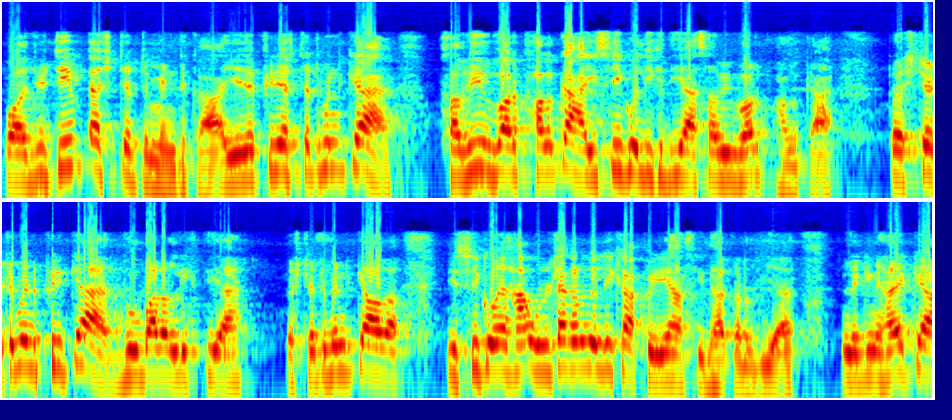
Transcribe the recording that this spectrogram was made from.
पॉजिटिव स्टेटमेंट का, ये फिर स्टेटमेंट क्या है? सभी बर्फ़ हल्का है, इसी को लिख दिया, सभी बर्फ़ हल्का है। तो स्टेटमेंट फिर क्या है? दो बार लिख दिया है। तो स्टेटमेंट क्या होगा? इसी को यहाँ उल्टा करके लिखा, फिर यहाँ सीधा कर दिया लेकिन है क्या?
